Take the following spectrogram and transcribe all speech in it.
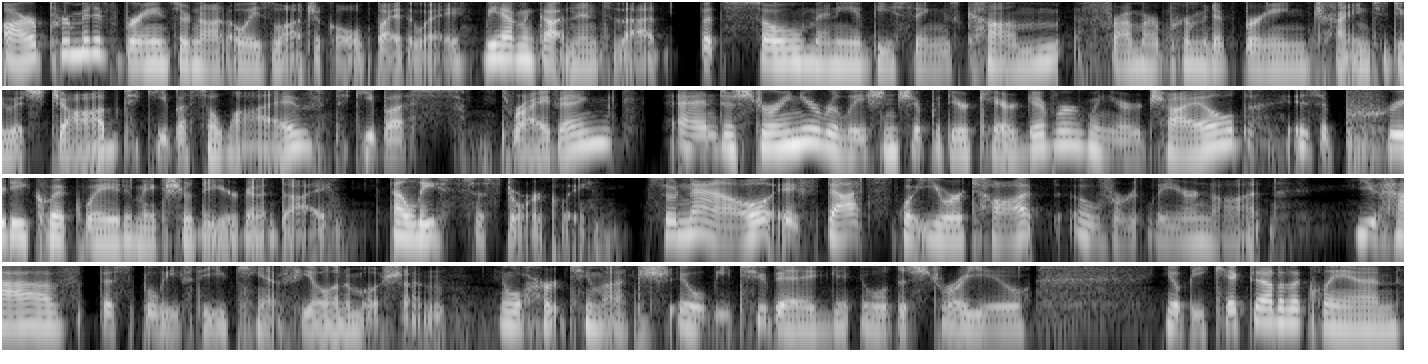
Our primitive brains are not always logical, by the way. We haven't gotten into that, but so many of these things come from our primitive brain trying to do its job to keep us alive, to keep us thriving. And destroying your relationship with your caregiver when you're a child is a pretty quick way to make sure that you're going to die, at least historically. So now, if that's what you were taught, overtly or not, you have this belief that you can't feel an emotion. It will hurt too much. It will be too big. It will destroy you. You'll be kicked out of the clan.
